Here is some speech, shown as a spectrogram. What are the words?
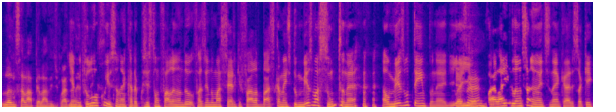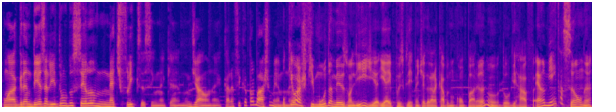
Lança lá pela A24 E é da muito Netflix. louco isso, né, cara? Porque vocês estão falando, fazendo uma série que fala basicamente do mesmo assunto, né? Ao mesmo tempo, né? E Pois aí é. um vai lá e lança antes, né, cara? Só que aí com a grandeza ali do, do selo Netflix, assim, né? Que é mundial, né? O cara fica pra baixo mesmo. O né? que eu acho que muda mesmo ali, e e aí por isso que de repente a galera acaba não comparando, Doug e Rafa, é a ambientação, né?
